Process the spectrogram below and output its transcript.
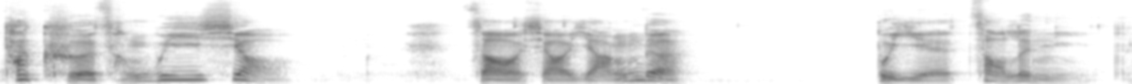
他可曾微笑？造小羊的，不也造了你的？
